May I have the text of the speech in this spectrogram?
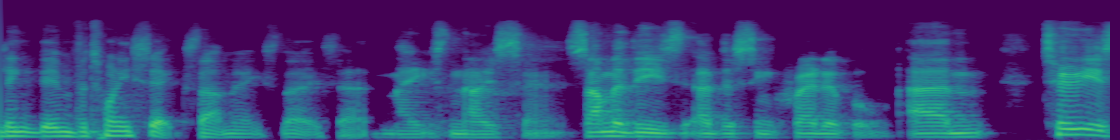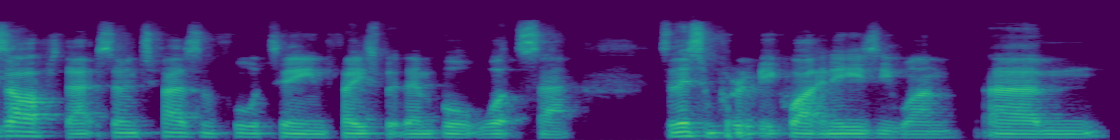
LinkedIn for twenty six. That makes no sense. Makes no sense. Some of these are just incredible. Um, two years after that, so in 2014, Facebook then bought WhatsApp. So this will probably be quite an easy one. Um,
